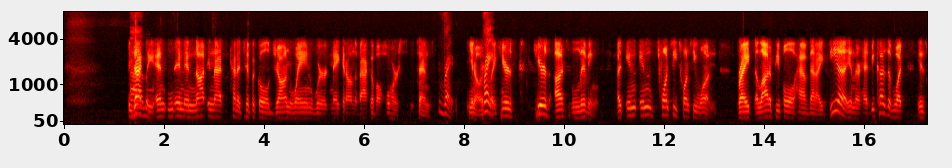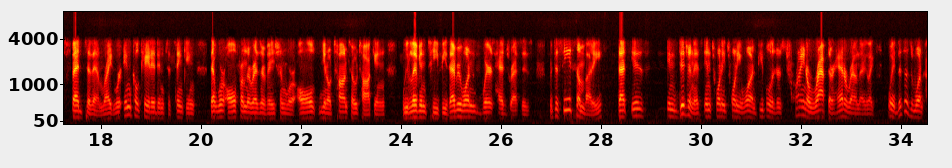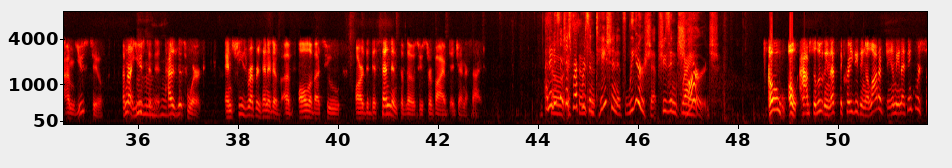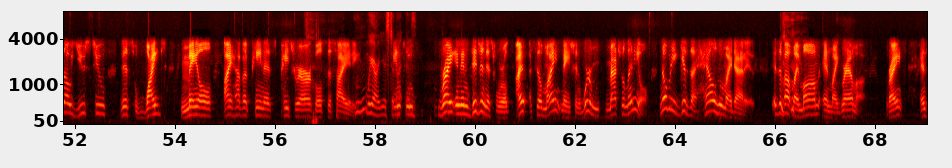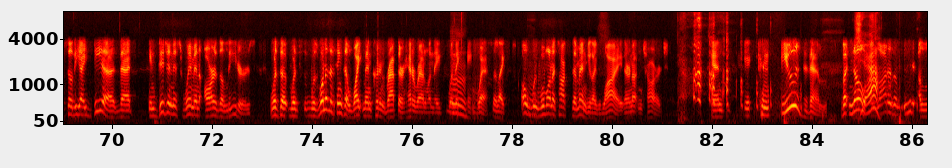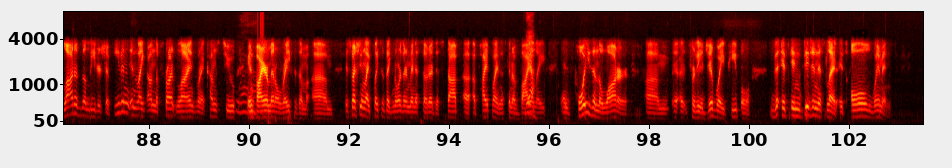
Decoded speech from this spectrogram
Exactly, and, and and not in that kind of typical John Wayne "we're naked on the back of a horse" sense. Right. You know, it's Right. like here's here's us living Uh, in in 2021, right? A lot of people have that idea in their head because of what is fed to them, right? We're inculcated into thinking that we're all from the reservation, we're all you know Tonto talking, we live in teepees, everyone wears headdresses, but to see somebody that is indigenous in 2021, people are just trying to wrap their head around that. Like, wait, this is what I'm used to. I'm not used to mm-hmm, this. Mm-hmm. How does this work? And she's representative of all of us who are the descendants of those who survived a genocide. And it So isn't just it's so- representation, it's leadership. She's in charge. Oh, oh, absolutely. And that's the crazy thing. A lot of, I mean, I think we're so used to this white, male, I have a penis, patriarchal society. Mm-hmm. We are used to in, that. in right in indigenous world i so my nation we're matrilineal nobody gives a hell who my dad is it's about my mom and my grandma right and so the idea that indigenous women are the leaders was the was was one of the things that white men couldn't wrap their head around when they when Mm. they came west they're like oh we, we want to talk to the men be like why they're not in charge and it confused them but no, Yeah. a lot of the lead, a lot of the leadership, even in like on the front lines when it comes to environmental racism, um, especially in like places like northern Minnesota, to stop a, a pipeline that's going to violate and poison the water um, uh, for the Ojibwe people. It's indigenous led. It's all women,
